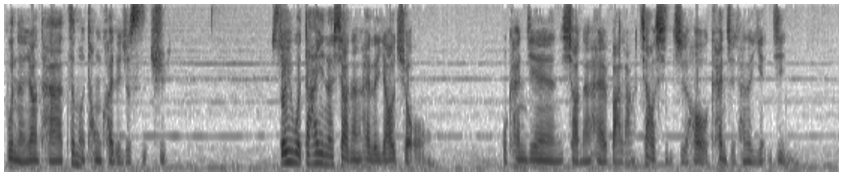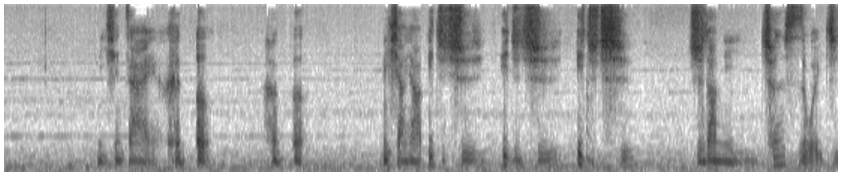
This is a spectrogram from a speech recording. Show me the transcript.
不能让它这么痛快的就死去。所以我答应了小男孩的要求。我看见小男孩把狼叫醒之后，看着他的眼睛：‘你现在很饿，很饿。’”你想要一直吃，一直吃，一直吃，直到你撑死为止。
